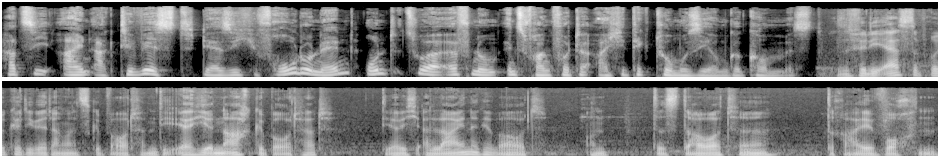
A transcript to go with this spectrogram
hat sie ein Aktivist, der sich Frodo nennt und zur Eröffnung ins Frankfurter Architekturmuseum gekommen ist. Also für die erste Brücke, die wir damals gebaut haben, die er hier nachgebaut hat, die habe ich alleine gebaut und das dauerte drei Wochen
